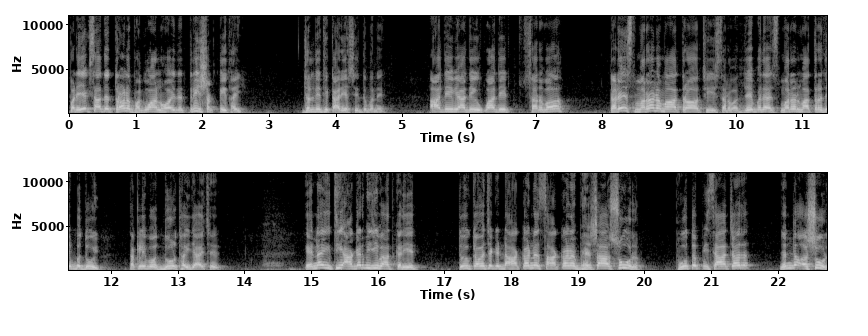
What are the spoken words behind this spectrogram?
પણ એક સાથે ત્રણ ભગવાન હોય એટલે ત્રિશક્તિ થઈ. જલ્દીથી કાર્ય સિદ્ધ બને. આદિ, વ્યાધિ, ઉપાધિ સર્વ તરે સ્મરણ માત્રથી સર્વ. જે બધા સ્મરણ માત્રથી બધું તકલીફો દૂર થઈ જાય છે. એનાથી આગળ બીજી વાત કરીએ તો એવું કહેવાય છે કે ડાકણ, સાકણ, ભેંસાસુર, ભૂત, પિશાચર, જંદ અસુર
